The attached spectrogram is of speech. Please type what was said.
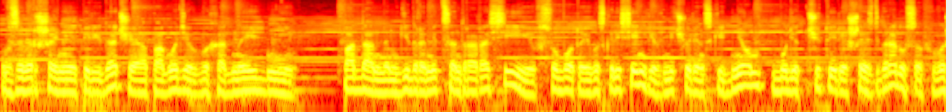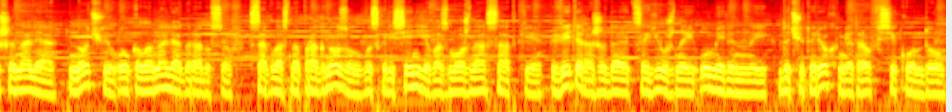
В завершении передачи о погоде в выходные дни – по данным Гидромедцентра России, в субботу и воскресенье в Мичуринске днем будет 4-6 градусов выше 0, ночью около 0 градусов. Согласно прогнозу, в воскресенье возможны осадки. Ветер ожидается южный, умеренный, до 4 метров в секунду.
